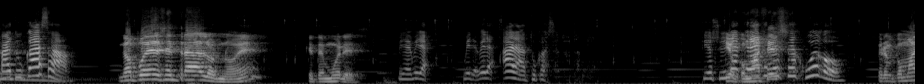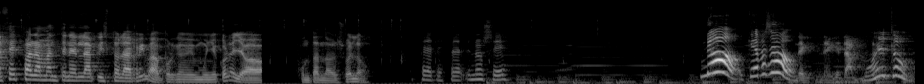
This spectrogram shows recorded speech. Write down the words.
¡Para tu casa! No puedes entrar al horno, ¿eh? Que te mueres. Mira, mira, mira, mira. Ahora, a tu casa, tú también. Tío, soy Tío, una ¿cómo crack haces? este juego. Pero ¿cómo haces para mantener la pistola arriba? Porque mi muñeco la llevaba apuntando al suelo. Espérate, espérate, no sé. ¡No! ¿Qué ha pasado? ¿De, de qué te has muerto?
